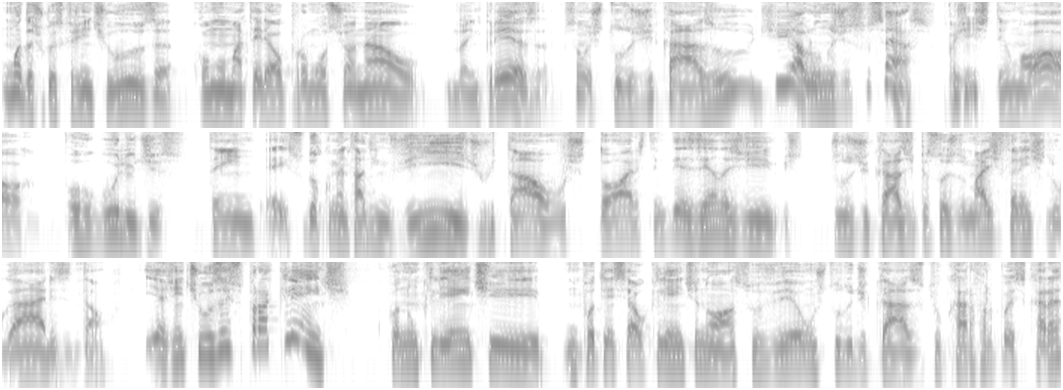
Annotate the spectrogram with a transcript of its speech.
Uma das coisas que a gente usa como material promocional da empresa são estudos de caso de alunos de sucesso. A gente tem um maior orgulho disso. Tem é, isso documentado em vídeo e tal, histórias, tem dezenas de estudos de casos de pessoas dos mais diferentes lugares e tal. E a gente usa isso para cliente. Quando um cliente, um potencial cliente nosso, vê um estudo de caso que o cara fala, pô, esse cara é,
